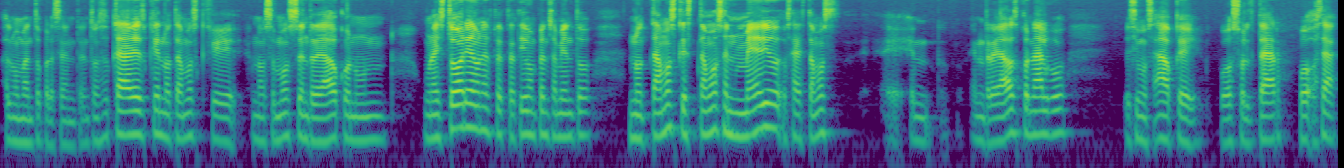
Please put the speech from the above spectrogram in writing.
al momento presente. Entonces, cada vez que notamos que nos hemos enredado con una historia, una expectativa, un pensamiento, notamos que estamos en medio, o sea, estamos eh, enredados con algo, decimos, ah, ok, puedo soltar, o sea,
